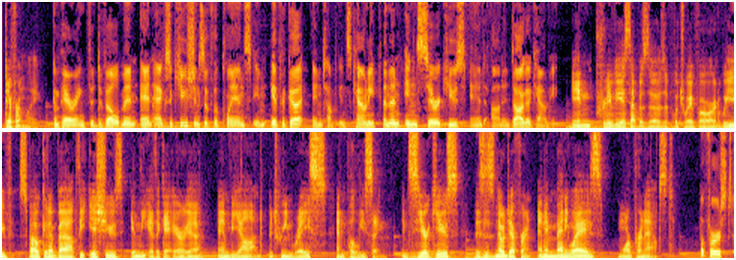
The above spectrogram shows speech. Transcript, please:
differently. Comparing the development and executions of the plans in Ithaca and Tompkins County, and then in Syracuse and Onondaga County. In previous episodes of Which Way Forward, we've spoken about the issues in the Ithaca area and beyond between race and policing. In Syracuse, this is no different, and in many ways, more pronounced. But first,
